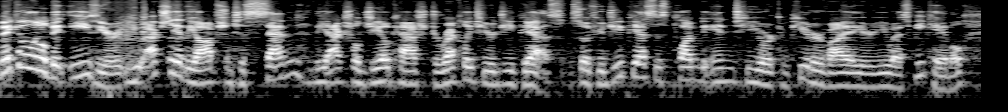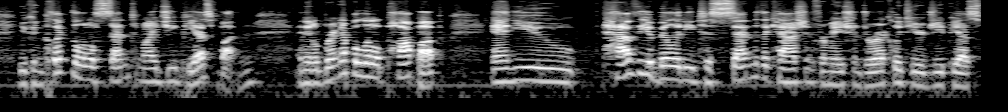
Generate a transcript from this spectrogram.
make it a little bit easier, you actually have the option to send the actual geocache directly to your GPS. So if your GPS is plugged into your computer via your USB cable, you can click the little send to my GPS button and it'll bring up a little pop-up and you have the ability to send the cache information directly to your GPS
